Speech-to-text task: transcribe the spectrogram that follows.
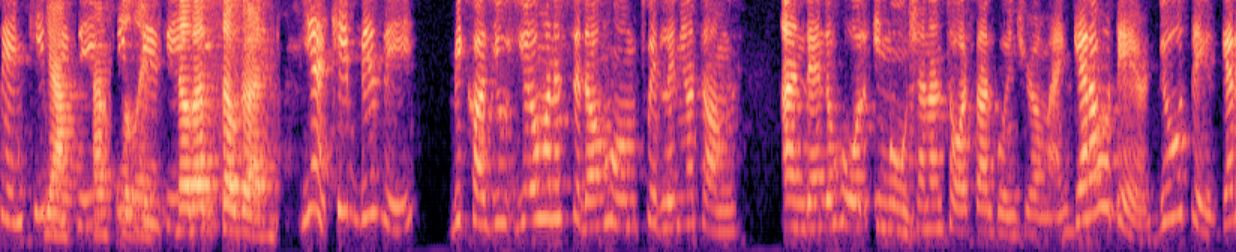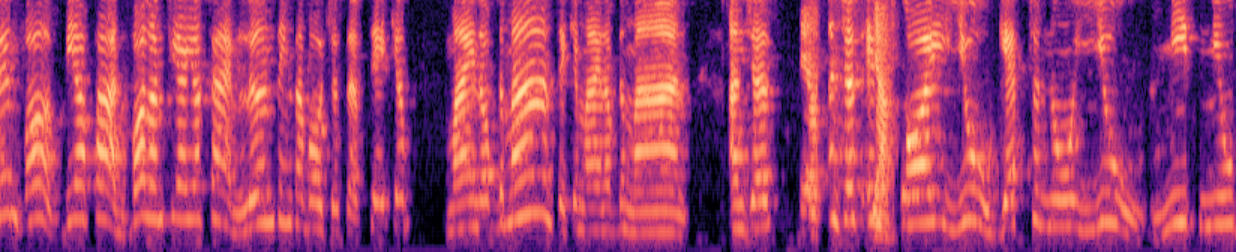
saying keep yeah, busy. Absolutely. Keep busy. No, that's so good. Yeah, keep busy because you, you don't want to sit down home twiddling your thumbs and then the whole emotion and thoughts are going through your mind. Get out there, do things, get involved, be a part, volunteer your time, learn things about yourself, take your mind of the man, take your mind of the man, and just yeah. and just enjoy yeah. you, get to know you, meet new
